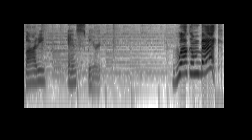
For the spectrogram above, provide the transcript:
body, and spirit. Welcome back.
